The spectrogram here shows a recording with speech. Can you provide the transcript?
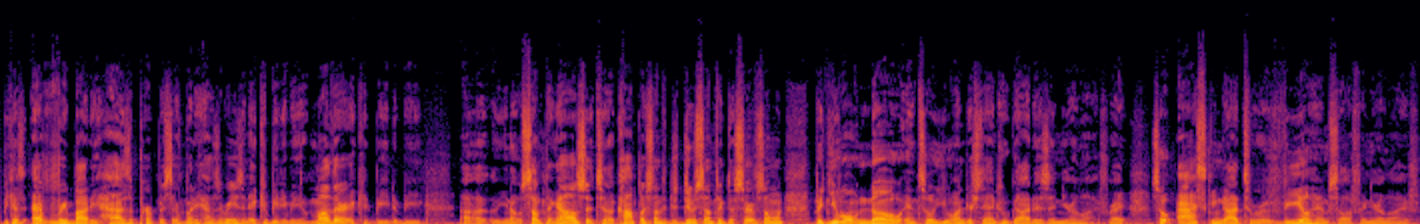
Because everybody has a purpose. Everybody has a reason. It could be to be a mother. It could be to be, uh, you know, something else, to accomplish something, to do something, to serve someone. But you won't know until you understand who God is in your life, right? So asking God to reveal Himself in your life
